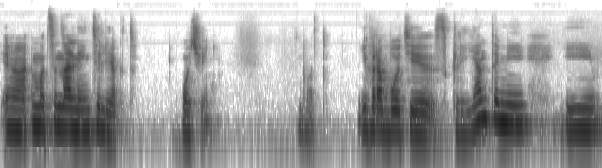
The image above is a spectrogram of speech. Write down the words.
э, эмоциональный интеллект. Очень. Вот и в работе с клиентами, и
